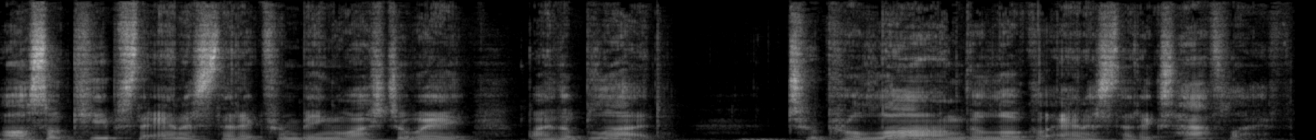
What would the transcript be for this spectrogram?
also keeps the anesthetic from being washed away by the blood to prolong the local anesthetic's half-life.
